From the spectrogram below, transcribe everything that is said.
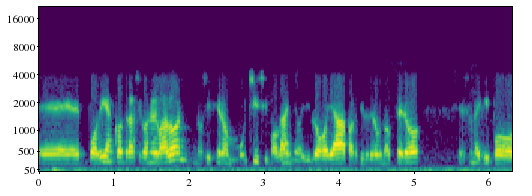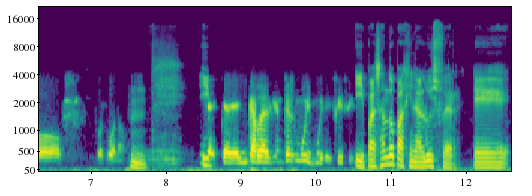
eh, podía encontrarse con el balón, nos hicieron muchísimo daño y luego ya a partir del 1-0 es un equipo, pues bueno, Mm. Y- que, que hincarle el diente es muy, muy difícil. Y pasando página, Luis Fer, eh,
